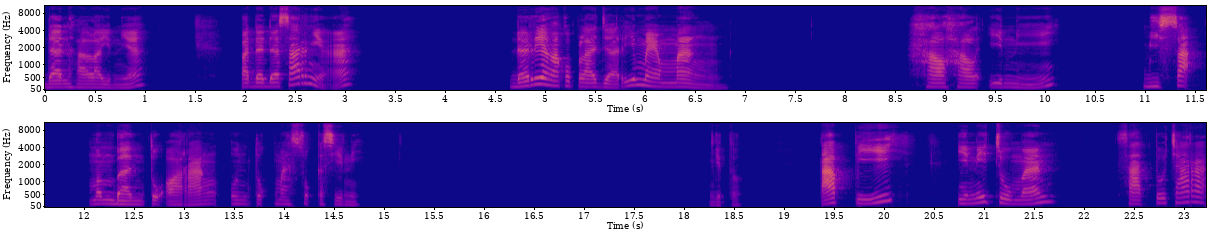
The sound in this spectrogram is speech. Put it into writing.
dan hal lainnya. Pada dasarnya dari yang aku pelajari memang hal-hal ini bisa membantu orang untuk masuk ke sini. Gitu. Tapi ini cuman satu cara.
